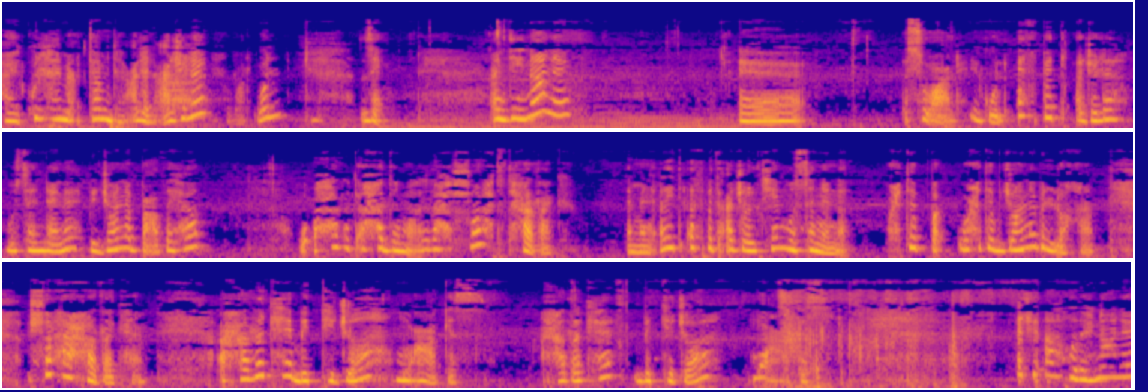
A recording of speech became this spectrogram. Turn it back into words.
هاي كلها معتمدة على العجلة. وال... زين. عندي هنا آه سؤال يقول أثبت عجلة مسننة بجانب بعضها وأحرك أحدهما راح شلون راح تتحرك؟ لما أريد أثبت عجلتين مسننة وحدة وحدة بجانب الأخرى شلون راح أحركها؟ أحركها باتجاه معاكس. أحركها باتجاه معاكس. أجي أخذ هنا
